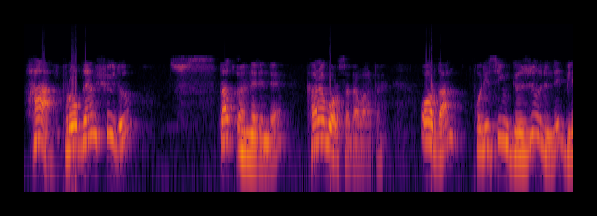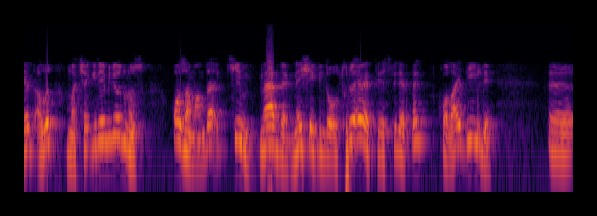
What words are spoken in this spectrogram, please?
Ha problem şuydu. Stat önlerinde kara borsada vardı. Oradan polisin gözü önünde bilet alıp maça girebiliyordunuz. O zaman da kim, nerede, ne şekilde oturuyor evet tespit etmek kolay değildi. Ee,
